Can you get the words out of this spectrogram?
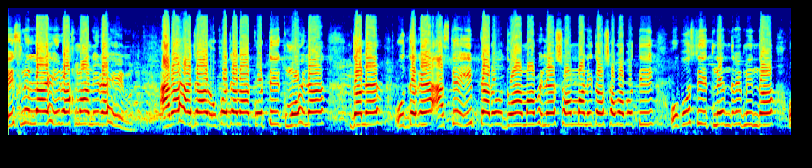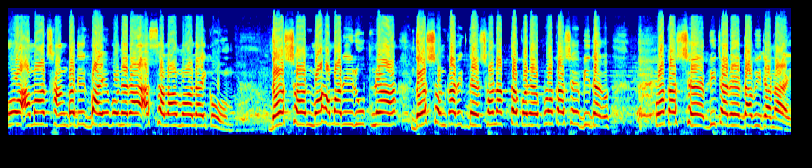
বিসমিল্লাহ রহমান রহিম। আড়াই হাজার উপজেলা কর্তৃক মহিলা দলের উদ্যোগে আজকে ইফতার ও দোয়া মাহফিলের সম্মানিত সভাপতি, উপস্থিত নেতৃবৃন্দ ও আমার সাংবাদিক ভাই বোনেরা, আসসালামু আলাইকুম। দর্শন মহামারী রূপ নেওয়া দর্শনকারীদের শনাক্ত করে প্রকাশে প্রকাশ্যে বিচারের দাবি জানায়।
